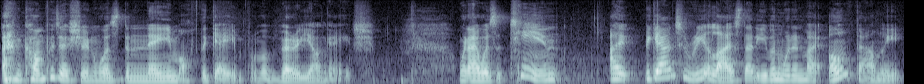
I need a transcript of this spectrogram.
And competition was the name of the game from a very young age. When I was a teen, I began to realize that even within my own family,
